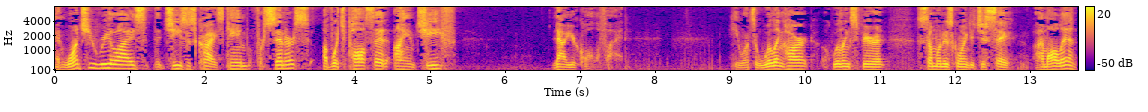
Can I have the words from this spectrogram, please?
And once you realize that Jesus Christ came for sinners, of which Paul said, I am chief, now you're qualified. He wants a willing heart, a willing spirit, someone who's going to just say, I'm all in.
